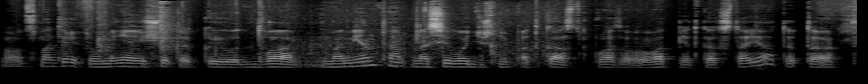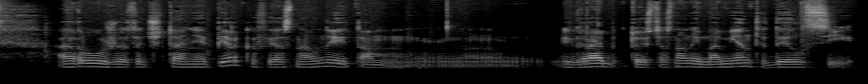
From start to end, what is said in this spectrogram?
Ну вот смотрите, у меня еще такие вот два момента на сегодняшний подкаст в отметках стоят. Это оружие, сочетание перков и основные там игра, то есть основные моменты DLC.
